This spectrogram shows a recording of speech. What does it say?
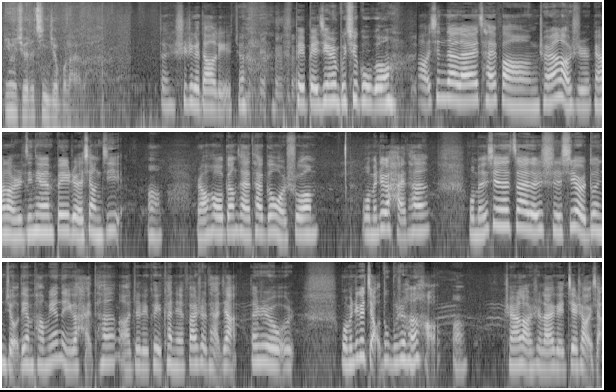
因为觉得近就不来了。对，是这个道理。就 北北京人不去故宫。好，现在来采访陈然老师。陈然老师今天背着相机，嗯，然后刚才他跟我说，我们这个海滩，我们现在在的是希尔顿酒店旁边的一个海滩啊，这里可以看见发射塔架，但是我。我们这个角度不是很好啊，陈然老师来给介绍一下。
